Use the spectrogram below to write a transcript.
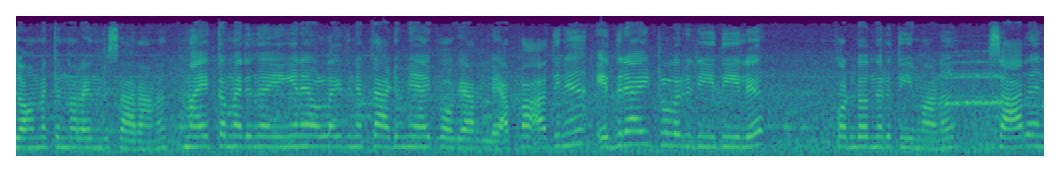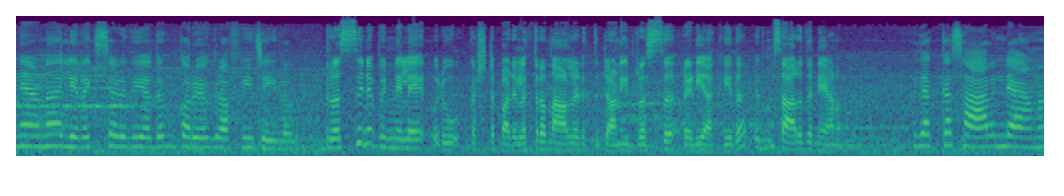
ജോമറ്റ് എന്ന് പറയുന്നൊരു സാറാണ്. മയക്കമരുന്ന് ഇങ്ങനെയുള്ള ഇതിനൊക്കെ അടിമയായി പോകാറില്ലേ? അപ്പോൾ അതിന് എതിരായിട്ടുള്ളൊരു രീതിയിൽ കൊണ്ടുവന്നൊരു തീമാണ്. സാറ് തന്നെയാണ് ലിറിക്സ് എഴുതിയതും കൊറിയോഗ്രാഫി ചെയ്തതും. ഡ്രസ്സിന് പിന്നിലെ ഒരു കഷ്ടപ്പാടുകൾ എത്ര നാളെടുത്തിട്ടാണ് ഈ ഡ്രസ്സ് റെഡിയാക്കിയത്? ഇതും സാറ് തന്നെയാണ് ഇതൊക്കെ സാറിന്റെ ആണ്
